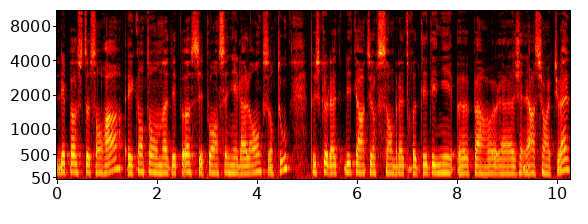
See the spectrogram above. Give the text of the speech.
les, postes sont rares et quand on a des postes, c'est pour enseigner la langue surtout, puisque la littérature semble être dédaignée euh, par euh, la génération actuelle.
